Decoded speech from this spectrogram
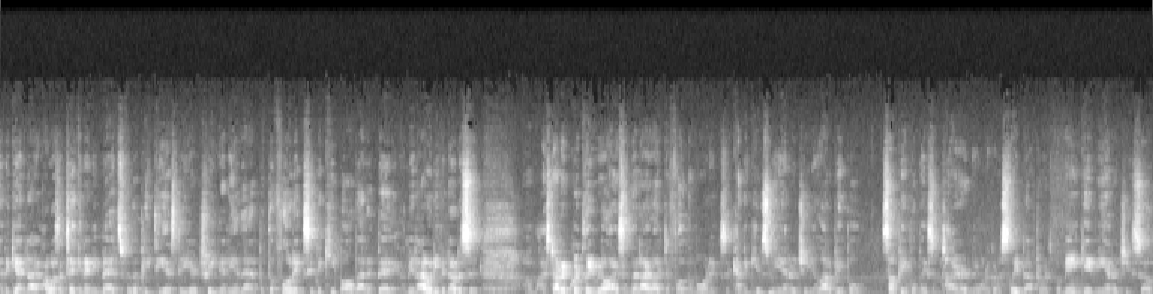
And again, I, I, wasn't taking any meds for the PTSD or treating any of that, but the floating seemed to keep all that at bay. I mean, I would even notice it um, I started quickly realizing that I like to float in the mornings. It kind of gives me energy. A lot of people, some people makes them tired and they want to go to sleep afterwards, but me, it gave me energy. So,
